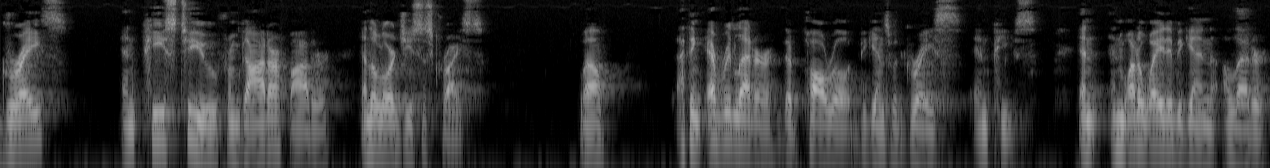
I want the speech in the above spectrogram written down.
grace and peace to you from God our Father and the Lord Jesus Christ. Well, I think every letter that Paul wrote begins with grace and peace. And, and what a way to begin a letter.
